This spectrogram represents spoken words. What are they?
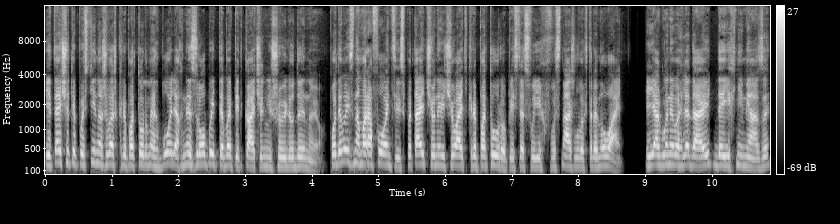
І те, що ти постійно живеш в крепатурних болях, не зробить тебе підкачанішою людиною. Подивись на марафонців, спитай, чи вони відчувають крепатуру після своїх виснажливих тренувань. І як вони виглядають, де їхні м'язи?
